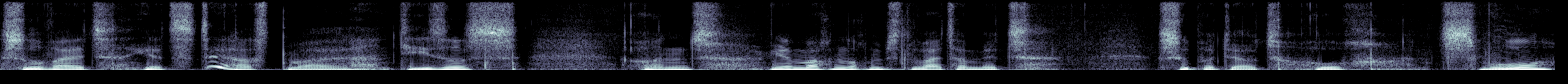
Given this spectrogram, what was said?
Soweit jetzt erstmal dieses. Und wir machen noch ein bisschen weiter mit Superdirt hoch 2.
